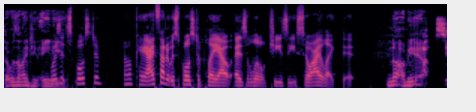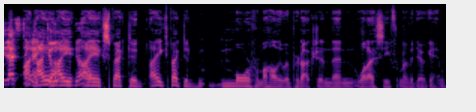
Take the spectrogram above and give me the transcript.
That was the 1980s. Was it supposed to? Okay, I thought it was supposed to play out as a little cheesy, so I liked it. No, I mean, see that's the I, thing. I, I, don't I, know. I expected I expected more from a Hollywood production than what I see from a video game.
